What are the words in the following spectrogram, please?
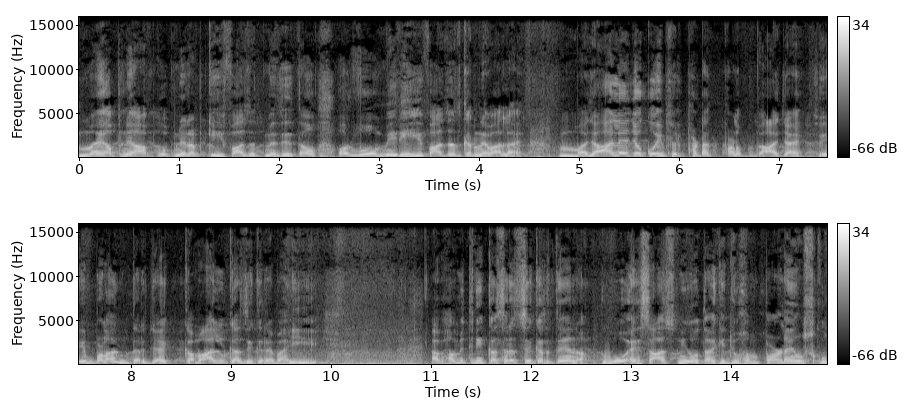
मैं अपने आप को अपने रब की हिफाजत में देता हूँ और वो मेरी हिफाजत करने वाला है। मजाल है जो कोई फिर फटक फड़ आ जाए तो ये बड़ा दर्जा कमाल का ज़िक्र है भाई। अब हम इतनी कसरत से करते हैं ना वो एहसास नहीं होता कि जो हम पढ़ रहे हैं उसको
